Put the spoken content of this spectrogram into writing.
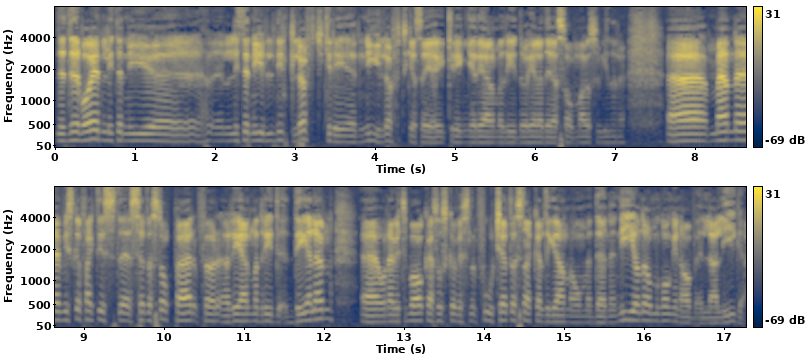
det, det var en liten ny, eh, lite ny, nytt löft, kring, ny löft ska jag säga, kring Real Madrid och hela deras sommar och så vidare. Eh, men eh, vi ska faktiskt eh, sätta stopp här för Real Madrid-delen eh, och när vi är tillbaka så ska vi fortsätta snacka lite grann om den nionde omgången av La Liga.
